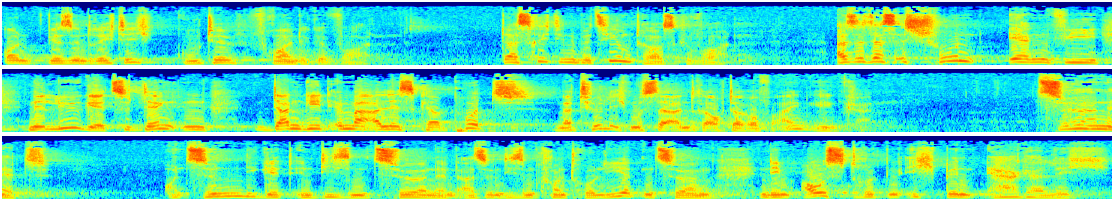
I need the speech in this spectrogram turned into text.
und wir sind richtig gute Freunde geworden. Da ist richtig eine Beziehung draus geworden. Also das ist schon irgendwie eine Lüge zu denken, dann geht immer alles kaputt. Natürlich muss der andere auch darauf eingehen können. Zürnet und sündiget in diesem Zürnen, also in diesem kontrollierten Zürnen, in dem Ausdrücken, ich bin ärgerlich.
